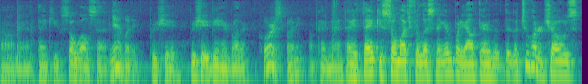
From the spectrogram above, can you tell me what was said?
Oh man, thank you. So well said. Yeah, buddy. Appreciate appreciate you being here, brother. Of course, buddy. Okay, man. Hey, thank you so much for listening, everybody out there. The, the, the 200 shows,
